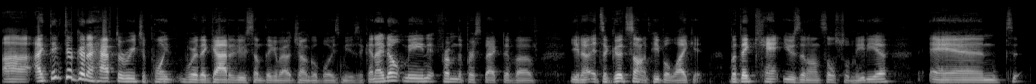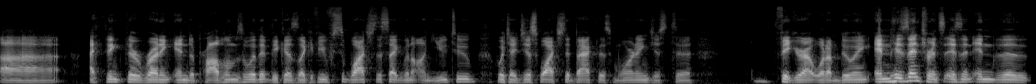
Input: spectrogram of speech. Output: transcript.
Uh, I think they're gonna have to reach a point where they got to do something about Jungle Boy's music, and I don't mean it from the perspective of you know it's a good song, people like it, but they can't use it on social media, and uh, I think they're running into problems with it because like if you watch the segment on YouTube, which I just watched it back this morning just to figure out what I'm doing, and his entrance isn't in the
